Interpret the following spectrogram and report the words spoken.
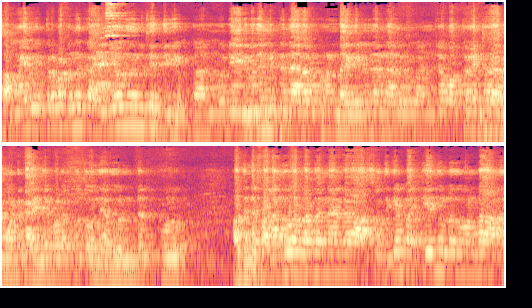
സമയം ഇത്ര പെട്ടെന്ന് കഴിഞ്ഞോ എന്ന് ചിന്തിക്കും. കാരണം ഒരു ഇരുപത് മിനിറ്റ് നേരം ഉണ്ടെങ്കിൽ തന്നെ ഒരു അഞ്ചോ പത്തോ മിനിറ്റ് നേരം കൊണ്ട് കഴിഞ്ഞ പോലെ നമുക്ക് തോന്നി. അതുകൊണ്ട് അതിന്റെ ഫലം എന്ന് പറഞ്ഞാൽ തന്നെ ആസ്വദിക്കാൻ പറ്റിയെന്നുള്ളത് കൊണ്ടാണ്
